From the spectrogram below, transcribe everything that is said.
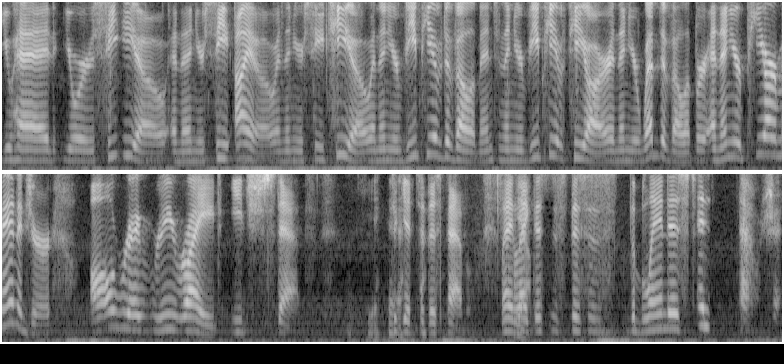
you had your CEO and then your CIO and then your CTO and then your VP of development and then your VP of PR and then your web developer and then your PR manager all re- rewrite each step to get to this pebble. Like, Yeah. like this is this is the blandest And- oh shit.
